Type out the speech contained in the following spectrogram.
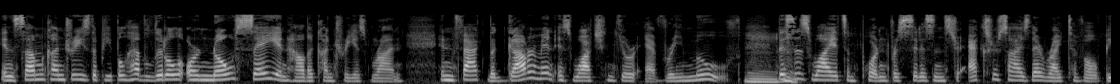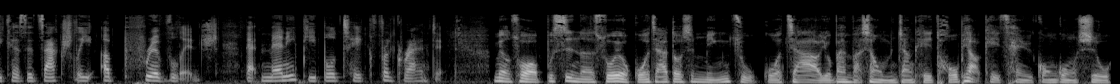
In some countries, the people have little or no say in how the country is run. In fact, the government is watching your every move. Mm-hmm. This is why it's important for citizens to exercise their right to vote because it's actually a privilege that many people take for granted. 没有错，不是呢，所有国家都是民主国家啊，有办法像我们这样可以投票，可以参与公共事务。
